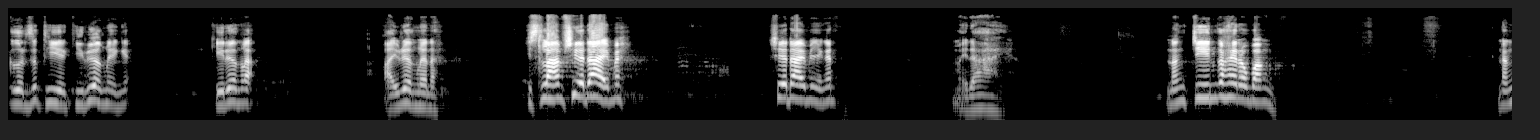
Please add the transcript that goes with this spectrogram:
เกิดสักทีกี่เรื่องเลยอย่างเงี้ยกี่เรื่องละหลายเรื่องเลยนะอิสลามเชื่อได้ไหมเชื่อได้ไหมอย่างนั้น ไม่ได้หนังจีนก็ให้ระวังหนัง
